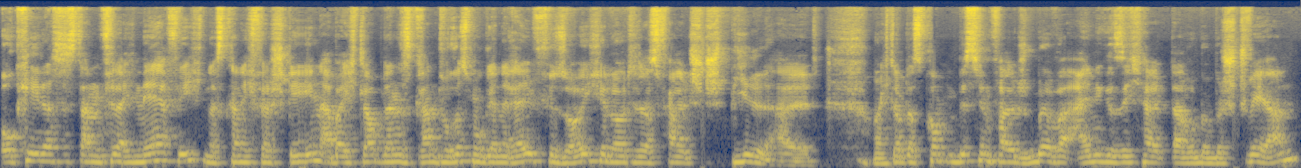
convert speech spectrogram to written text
Okay, das ist dann vielleicht nervig, und das kann ich verstehen, aber ich glaube, dann ist Gran Turismo generell für solche Leute das falsche Spiel halt. Und ich glaube, das kommt ein bisschen falsch rüber, weil einige sich halt darüber beschweren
